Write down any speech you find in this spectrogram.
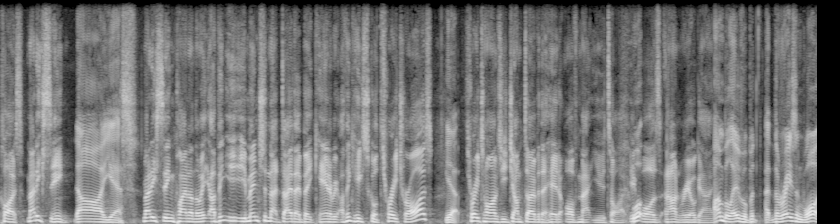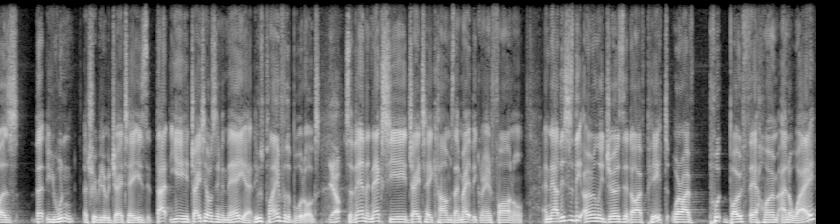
Close. Matty Sing. Ah, yes. Matty Sing playing on the week. I think you, you mentioned that day they beat Canterbury. I think he scored three tries. Yeah. Three times he jumped over the head of Matt Utai. It Well- was an unreal game. Unbelievable. But the reason was that you wouldn't attribute it with JT is that, that year JT wasn't even there yet. He was playing for the Bulldogs. Yep. So then the next year JT comes, they make the grand final, and now this is the only jersey that I've picked where I've put both their home and away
